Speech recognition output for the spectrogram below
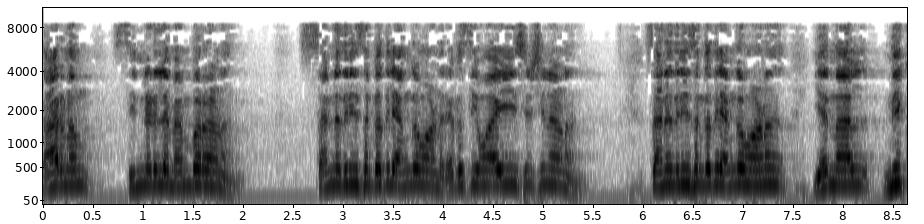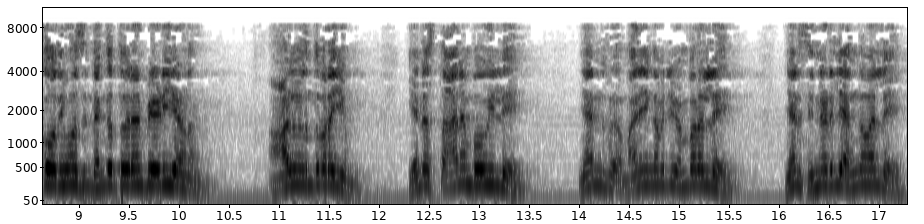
കാരണം സിന്നഡിലെ മെമ്പറാണ്. സന്നദ്ധി സംഘത്തിലെ അംഗമാണ്. രഹസ്യമായി ശിഷ്യനാണ്. സന്നദ്ധി സംഘത്തിലെ അംഗമാണ്. എന്നാൽ നീക്കോദിമോസിന് രംഗത്ത് വരാൻ പേടിയാണ്. ആളുകൾ എന്ത് പറയും? എന്റെ സ്ഥാനം പോവില്ലേ? ഞാൻ മാനേജിംഗ് കമ്മിറ്റി മെമ്പറല്ലേ? ഞാൻ സിന്നഡിലെ അംഗമല്ലേ?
